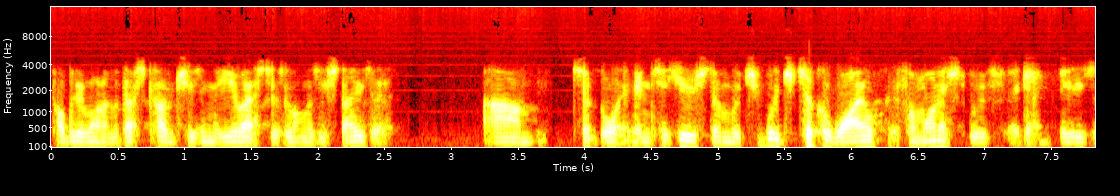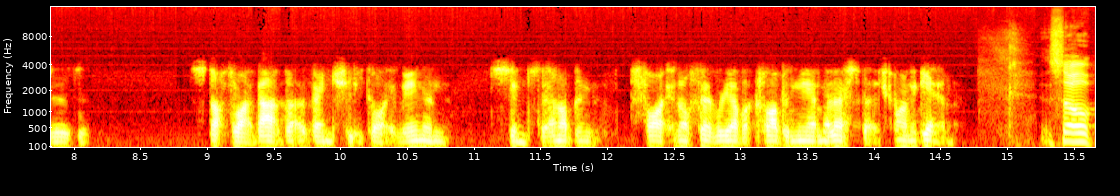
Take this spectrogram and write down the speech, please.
probably one of the best coaches in the US as long as he stays there. Um, so brought him into Houston, which which took a while, if I'm honest, with again visas and stuff like that, but eventually got him in. And since then, I've been fighting off every other club in the MLS that are trying to get him. So,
